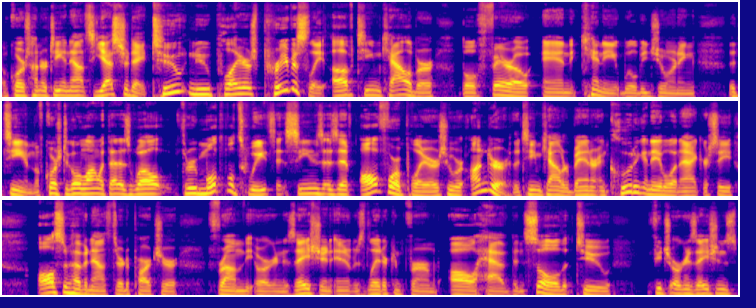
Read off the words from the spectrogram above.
Of course, 100 T announced yesterday two new players previously of Team Kaliber, both Fero and Kenny, will be joining the team. Of course, to go along with that as well, through multiple tweets, it seems as if all four players who were under the Team Kaliber banner, including Enable and Accuracy, also have announced their departure from the organization, and it was later confirmed all have been sold to future organizations.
